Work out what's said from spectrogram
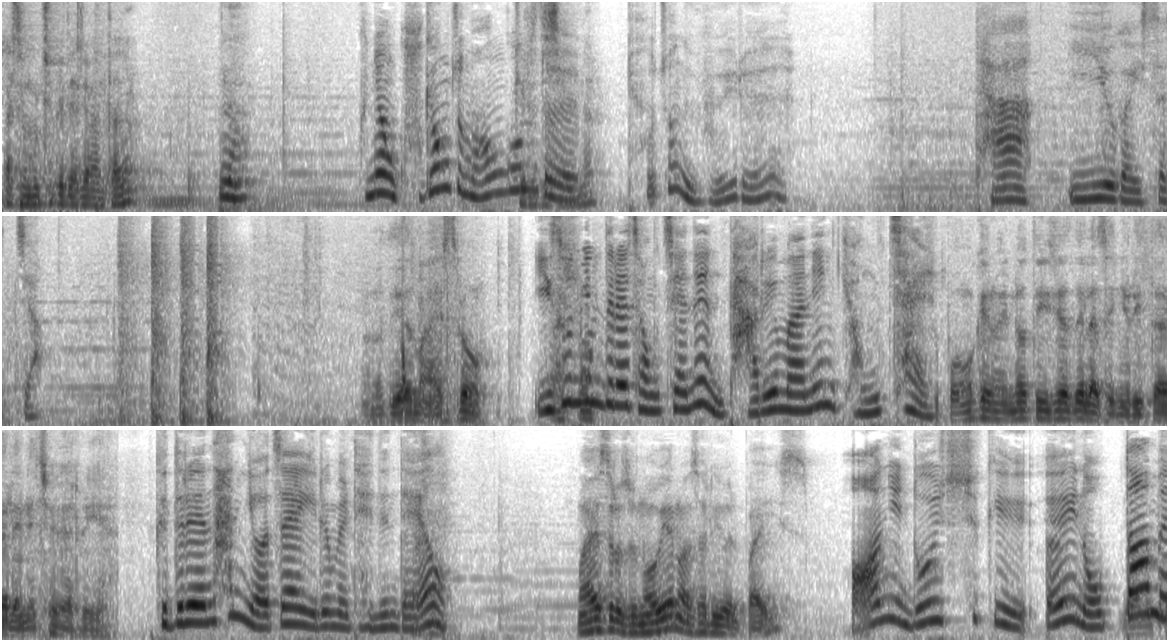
¿Hace mucho que te has levantado? No. 그냥 구경 좀 한 ¿Quieres 건데 desayunar? 표정이 왜 이래? 다 이유가 있었죠. Buenos días, maestro. 이 손님들의 정체는 다름 아닌 경찰. Supongo que no hay noticias de la señorita Belén Echeverría. 그들은 한 여자의 이름을 대는데요. Maestro, ¿su novia no ha salido del país? 아니 너 이 새끼 애인 없다며.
